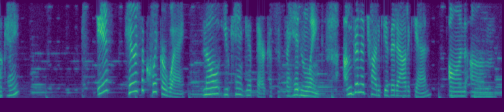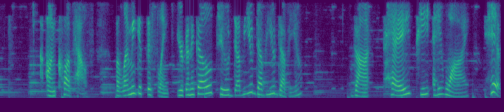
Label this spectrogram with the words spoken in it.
Okay? If here's a quicker way. No, you can't get there because it's a hidden link. I'm going to try to give it out again on um, on Clubhouse. But let me get this link. You're going to go to www.pay, P-A-Y, hip,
